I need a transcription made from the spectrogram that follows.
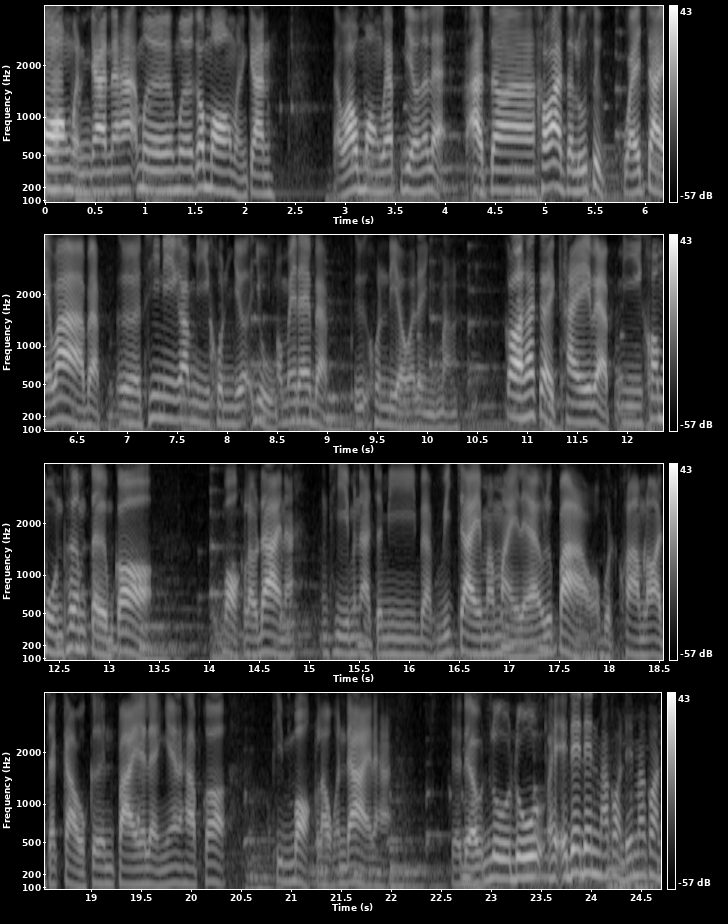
มองเหมือนกันนะฮะเมอเมอก็มองเหมือนกัน แต่ว่ามองแวบเดียวนั่นแหละ อาจจะเขาอาจจะรู้สึกไว้ใจว่าแบบเออที่นี่ก็มีคนเยอะอยู่เขาไม่ได้แบบอึคนเดียวอะไรอย่างงี้มั้งก็ถ้าเกิดใครแบบมีข้อมูลเพิ่มเติมก็บอกเราได้นะบางทีมันอาจจะมีแบบวิจัยมาใหม่แล้วหรือเปล่า บทความเราอาจจะเก่าเกินไปอะไรเงี้ยนะครับ ก็พิมพ์บอกเรากันได้นะฮะเดี๋ยวเดี๋ยวดูดูเฮ้ยเด่นเด่นมาก่อนเด่นมาก่อน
